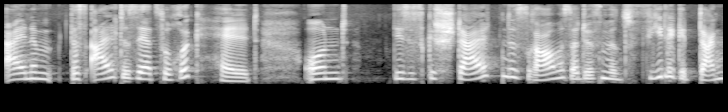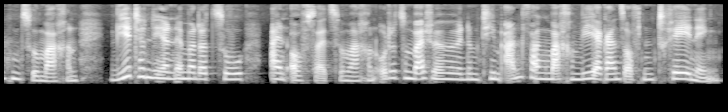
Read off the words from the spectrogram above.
einem das Alte sehr zurückhält. Und dieses Gestalten des Raumes, da dürfen wir uns viele Gedanken zu machen. Wir tendieren immer dazu, ein Offside zu machen. Oder zum Beispiel, wenn wir mit einem Team anfangen, machen wir ja ganz oft ein Training.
